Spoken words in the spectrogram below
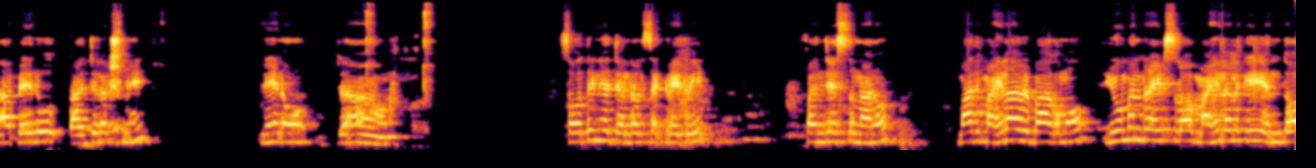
నా పేరు రాజ్యలక్ష్మి. నేను సౌత్ ఇండియా జనరల్ సెక్రటరీ పనిచేస్తున్నాను. మాది మహిళా విభాగము. హ్యూమన్ రైట్స్లో మహిళలకి ఎంతో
